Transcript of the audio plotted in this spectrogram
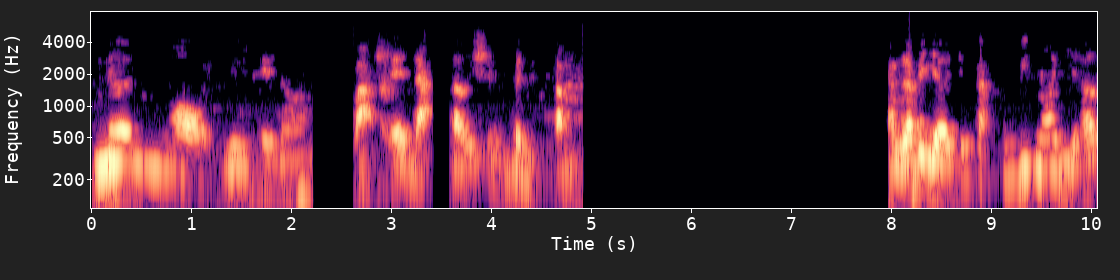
nên ngồi như thế đó và sẽ đạt tới sự bình tâm. Thành ra bây giờ chúng ta không biết nói gì hơn.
